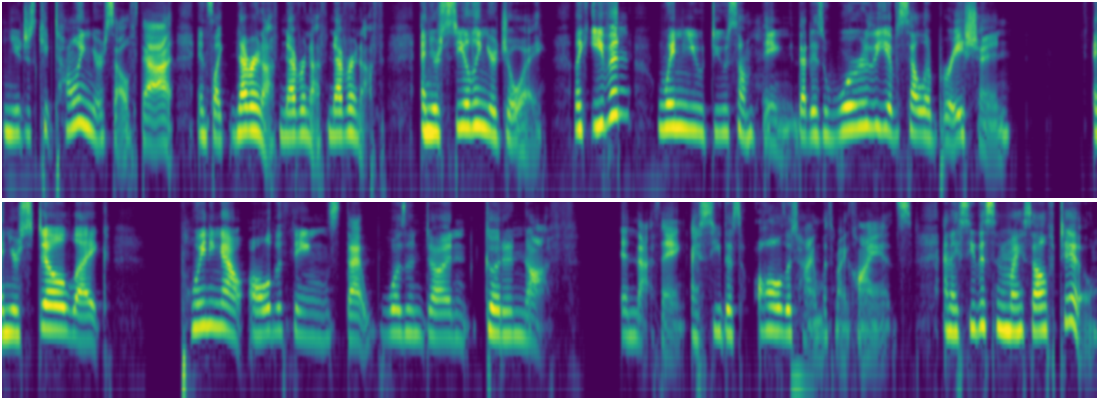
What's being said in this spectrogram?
And you just keep telling yourself that. And it's like, never enough, never enough, never enough. And you're stealing your joy. Like, even when you do something that is worthy of celebration and you're still like, pointing out all the things that wasn't done good enough in that thing. I see this all the time with my clients, and I see this in myself too.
